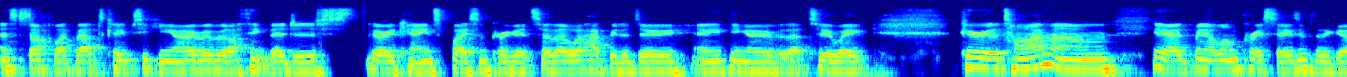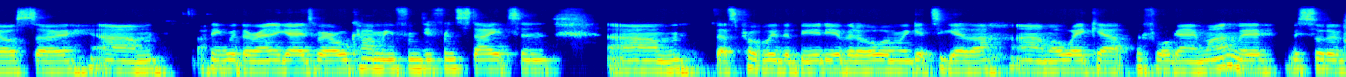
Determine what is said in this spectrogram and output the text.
and stuff like that to keep ticking over. But I think they're just very keen to play some cricket. So they were happy to do anything over that two week period of time. Um, yeah, it's been a long pre-season for the girls. So um, I think with the Renegades, we're all coming from different states, and um, that's probably the beauty of it all. When we get together um, a week out before game one, we're we sort of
